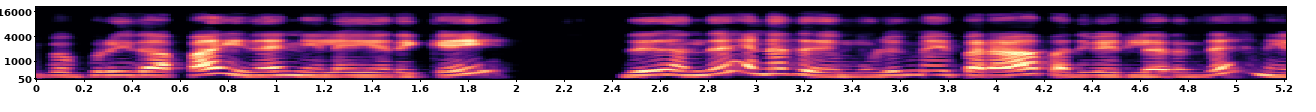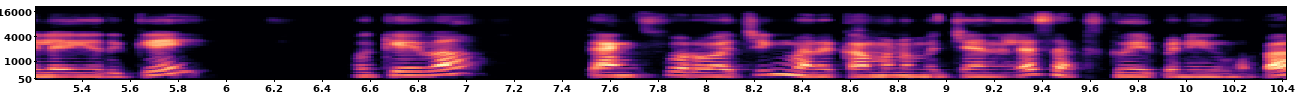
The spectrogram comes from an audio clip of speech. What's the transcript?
இப்ப புரியுதாப்பா? இதான் நிலையறிக்கை இது வந்து என்னது? முழுமை பெறா பதிவேடுல இருந்து ஓகேவா? தேங்க்ஸ் ஃபார் வாட்சிங் மறக்காம நம்ம சேனலை சப்ஸ்கிரைப் பண்ணிடுங்கப்பா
